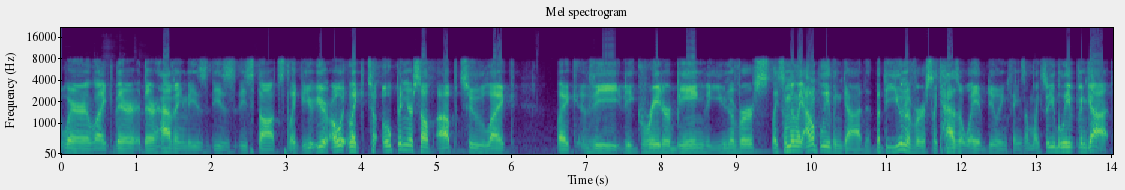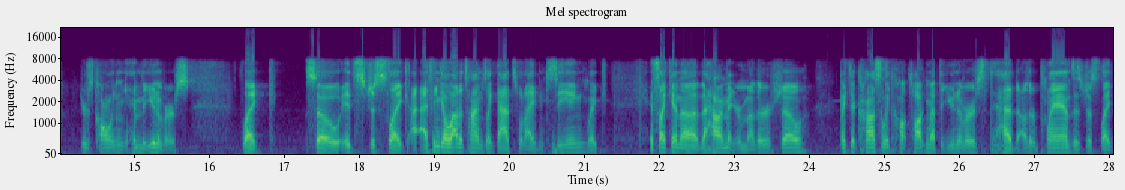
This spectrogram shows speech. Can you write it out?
where like they're they're having these these these thoughts. Like you, you're always, like to open yourself up to like like the the greater being the universe like something like i don't believe in god but the universe like has a way of doing things. I'm like so you believe in god? You're just calling him the universe. Like so it's just like i think a lot of times like that's what i'm seeing. Like it's like in uh, the how i met your mother show. Like they're constantly ca- talking about the universe had other plans. It's just like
